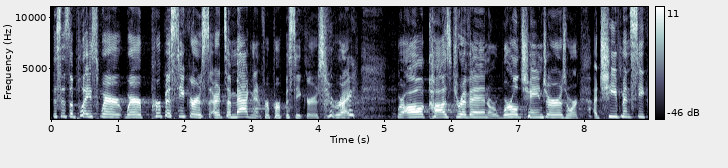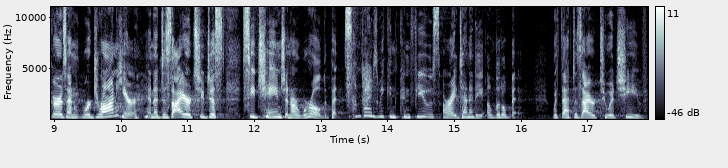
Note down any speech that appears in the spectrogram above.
this is a place where, where purpose seekers, it's a magnet for purpose seekers, right? We're all cause driven or world changers or achievement seekers, and we're drawn here in a desire to just see change in our world. But sometimes we can confuse our identity a little bit with that desire to achieve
